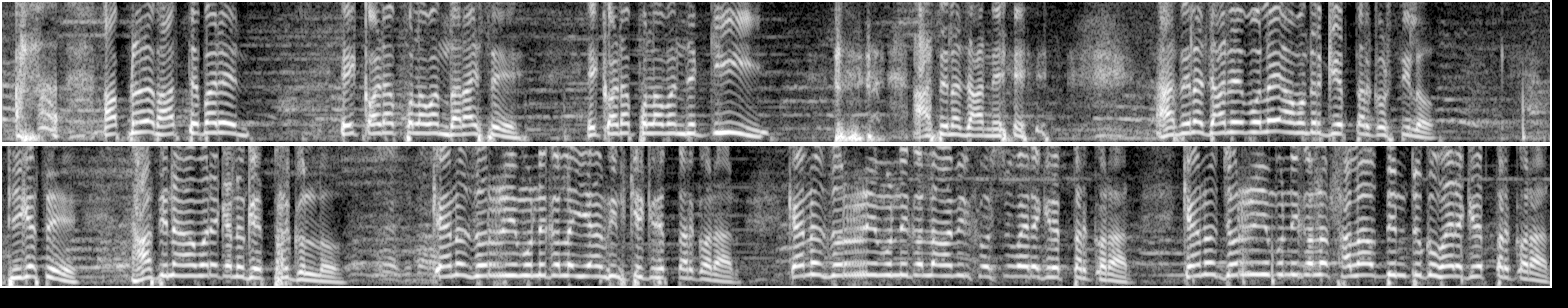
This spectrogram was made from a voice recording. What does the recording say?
আপনারা ভাবতে পারেন, এই কড়া পোলাবান দাঁড়াইছে? এই কড়া পোলাবান যে কি? আসে না জানে। আসে না জানে বলে আমাদের গ্রেপ্তার করছিল। ঠিক আছে? হাসিনা আমারে কেন গ্রেপ্তার করল? কেন জরুরি মনে করল ইয়ামিনকে গ্রেপ্তার করার? কেন জরুরি মনে করল আমির খসরু ভাইরে গ্রেপ্তার করার? কেন জরুরি মনে করল সালাউদ্দিন টুকু ভাইরে গ্রেপ্তার করার?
